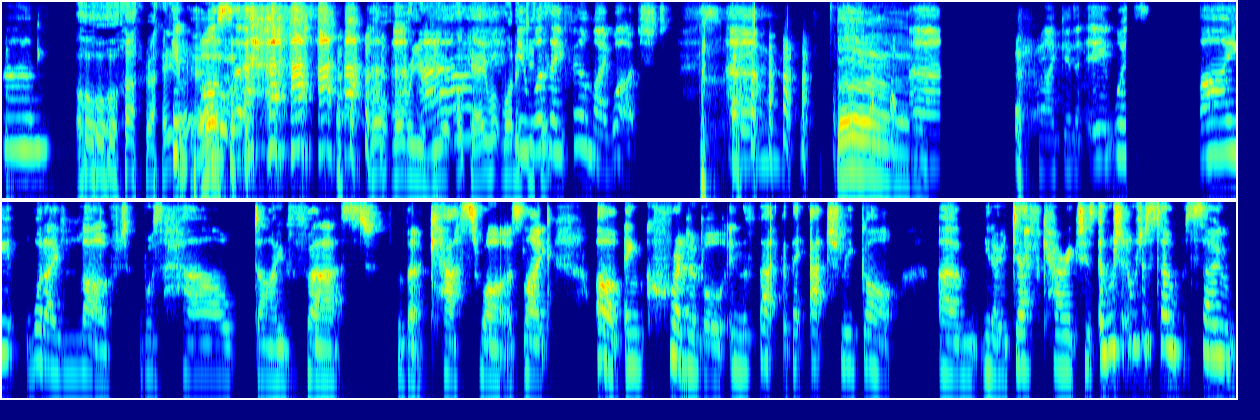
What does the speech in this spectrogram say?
that was Um, good. Oh, all right. it okay. was. what, what were your views? Okay, what, what did it you was think? a film I watched. Um, Burn. uh, my goodness, it was. I what I loved was how diverse the cast was. Like, oh, incredible in the fact that they actually got, um, you know, deaf characters. It was it was just so so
